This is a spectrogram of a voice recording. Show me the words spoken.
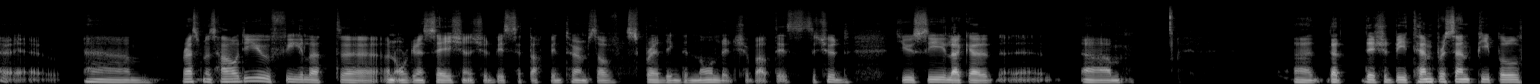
uh, um, Rasmus, how do you feel that uh, an organization should be set up in terms of spreading the knowledge about this? Should do you see like a uh, um, uh, that there should be 10% people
